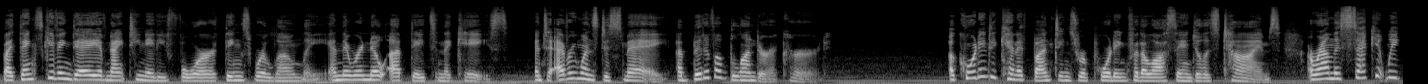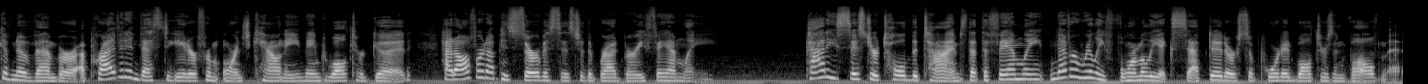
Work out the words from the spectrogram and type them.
By Thanksgiving Day of 1984, things were lonely and there were no updates in the case. And to everyone's dismay, a bit of a blunder occurred. According to Kenneth Bunting's reporting for the Los Angeles Times, around the second week of November, a private investigator from Orange County named Walter Good had offered up his services to the Bradbury family. Patty's sister told the Times that the family never really formally accepted or supported Walter's involvement,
